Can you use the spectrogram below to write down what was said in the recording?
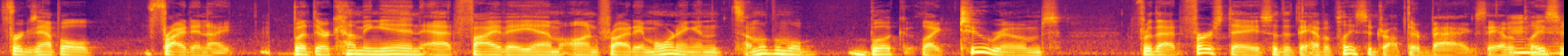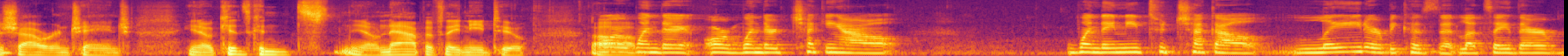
for example, Friday night, but they're coming in at 5 a.m. on Friday morning, and some of them will book like two rooms for that first day so that they have a place to drop their bags. They have a place Mm-hmm. to shower and change. You know, kids can, you know, nap if they need to. Or when they're or when they're checking out when they need to check out later because that let's say their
